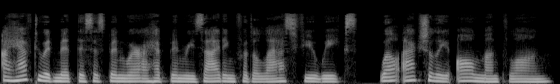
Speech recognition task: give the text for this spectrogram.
I have to admit, this has been where I have been residing for the last few weeks, well, actually, all month long.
